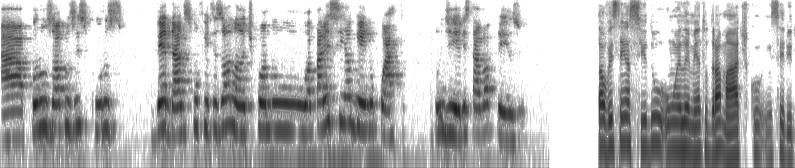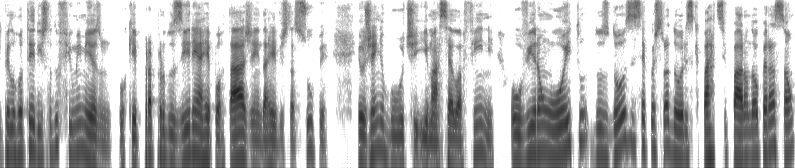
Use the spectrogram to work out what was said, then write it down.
a pôr uns óculos escuros vedados com fita isolante quando aparecia alguém no quarto onde ele estava preso talvez tenha sido um elemento dramático inserido pelo roteirista do filme mesmo, porque para produzirem a reportagem da revista Super, Eugênio Butti e Marcelo Affini ouviram oito dos doze sequestradores que participaram da operação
